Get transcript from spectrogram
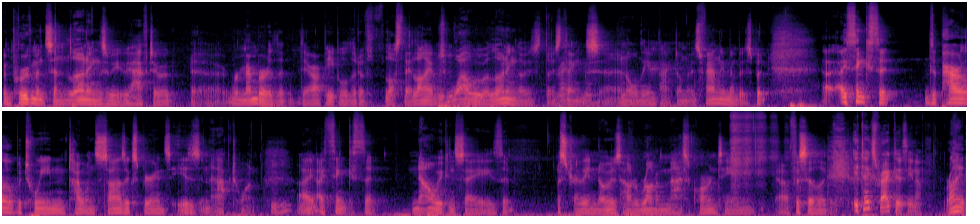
improvements and learnings, we, we have to uh, remember that there are people that have lost their lives mm-hmm. while we were learning those those right, things right. and all the impact on those family members. But I think that the parallel between Taiwan's SARS experience is an apt one. Mm-hmm, I. I think that now we can say that Australia knows how to run a mass quarantine uh, facility. It takes practice, you know. Right,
